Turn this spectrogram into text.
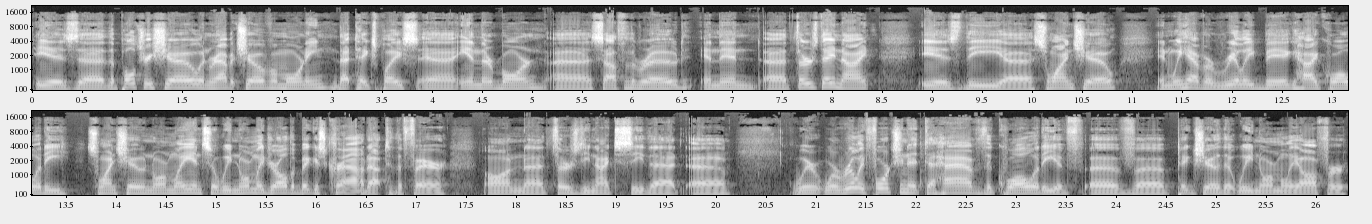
is uh, the poultry show and rabbit show of a morning. That takes place uh, in their barn uh, south of the road. And then uh, thursday night is the uh, swine show. And we have a really big high quality swine show normally. And so we normally draw the biggest crowd out to the fair on uh, thursday night to see that. We're, we're really fortunate to have the quality of, of pig show that we normally offer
